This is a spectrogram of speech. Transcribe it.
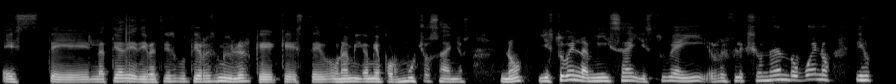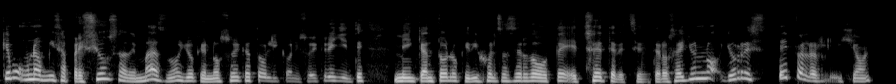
este, la tía de, Beatriz Gutiérrez Müller, que, que este, una amiga mía por muchos años, ¿no? Y estuve en la misa y estuve ahí reflexionando, bueno, dijo que una misa preciosa además, ¿no? Yo que no soy católico ni soy creyente, me encantó lo que dijo el sacerdote, etcétera, etcétera. O sea, yo no, yo respeto a la religión,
